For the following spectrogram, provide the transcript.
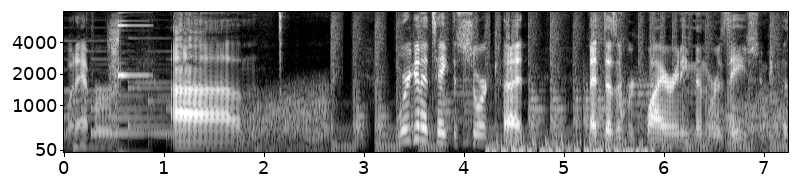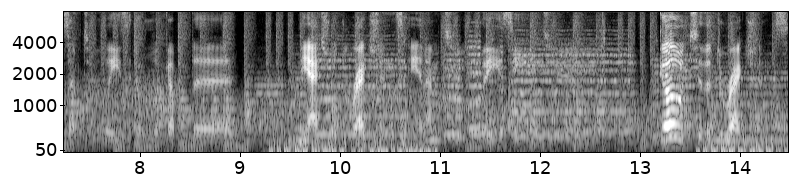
whatever. Um, we're gonna take the shortcut that doesn't require any memorization because I'm too lazy to look up the the actual directions and I'm too lazy to go to the directions.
